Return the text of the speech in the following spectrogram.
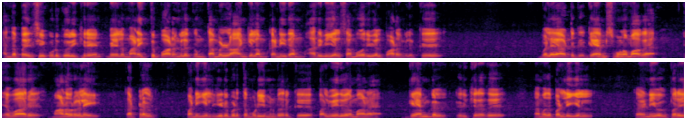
அந்த பயிற்சியை கொடுக்கிறேன் மேலும் அனைத்து பாடங்களுக்கும் தமிழ் ஆங்கிலம் கணிதம் அறிவியல் சமூக அறிவியல் பாடங்களுக்கு விளையாட்டுக்கு கேம்ஸ் மூலமாக எவ்வாறு மாணவர்களை கற்றல் பணியில் ஈடுபடுத்த முடியும் என்பதற்கு பல்வேறு விதமான கேம்கள் இருக்கிறது. நமது பள்ளியில் கணினி வகுப்பறை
